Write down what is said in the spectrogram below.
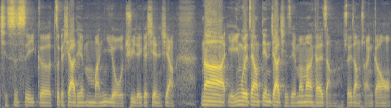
其实是一个这个夏天蛮有趣的一个现象。那也因为这样，电价其实也慢慢开始涨，水涨船高哦。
